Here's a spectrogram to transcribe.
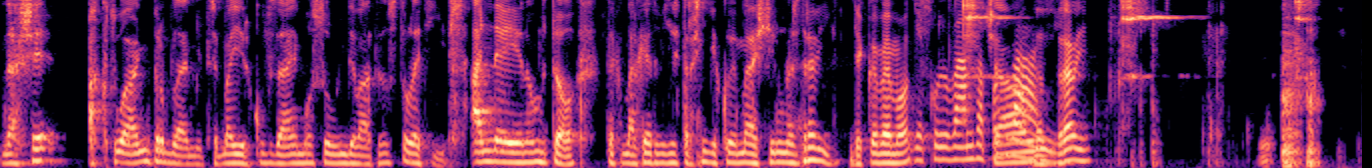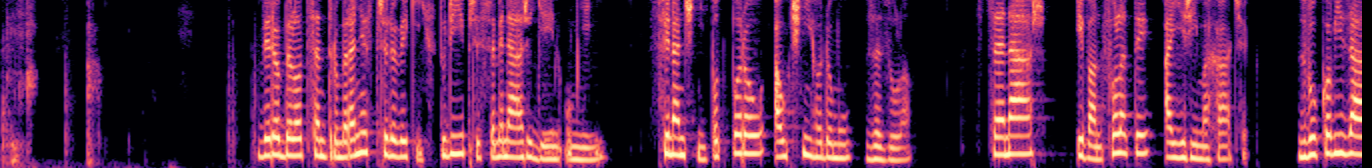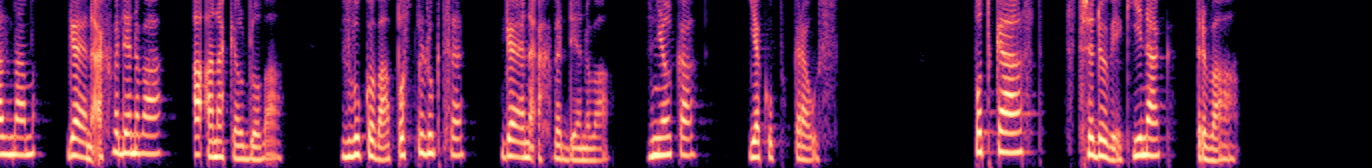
naše aktuální problémy, třeba Jirku zájem o Solun 9. století. A nejenom to, tak Markéto, my ti strašně děkujeme a ještě jednou na zdraví. Děkujeme moc. Děkuji vám za Čau, na pozvání. Na zdraví. vyrobilo Centrum raně středověkých studií při semináři dějin umění s finanční podporou aučního domu Zezula. Scénář Ivan Folety a Jiří Macháček. Zvukový záznam Gajana Achverdianová a Anna Kelblová. Zvuková postprodukce Gajana Achverdianová. Znělka Jakub Kraus. Podcast Středověk jinak trvá.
